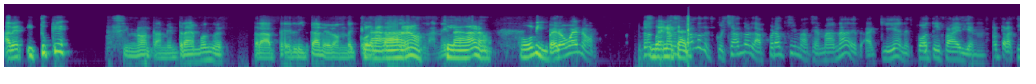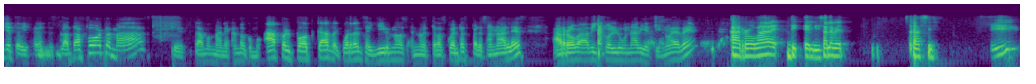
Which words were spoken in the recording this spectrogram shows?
a ver, ¿y tú qué? Si no, también traemos nuestra telita de donde cortar. Claro, la claro, obvio. Pero bueno, nos, Bueno, nos claro. estamos escuchando la próxima semana aquí en Spotify y en otras siete diferentes plataformas que estamos manejando como Apple Podcast. Recuerden seguirnos en nuestras cuentas personales, arroba Vicoluna19 Arroba Levet, casi. y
